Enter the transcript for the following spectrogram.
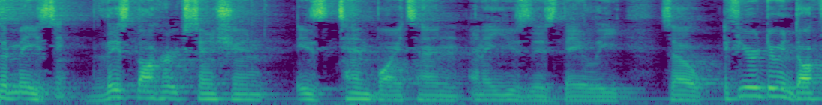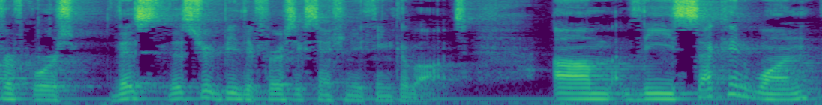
amazing. This Docker extension is 10 by 10 and I use this daily. So if you're doing Docker, of course, this, this should be the first extension you think about. Um, the second one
